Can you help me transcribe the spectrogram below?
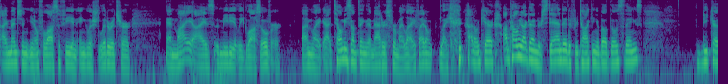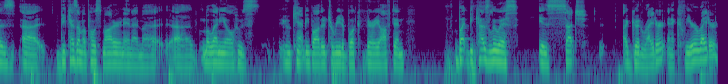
I mentioned, you know, philosophy and English literature and my eyes immediately gloss over I'm like, uh, tell me something that matters for my life. I don't like, I don't care. I'm probably not going to understand it if you're talking about those things, because uh, because I'm a postmodern and I'm a, a millennial who's who can't be bothered to read a book very often. But because Lewis is such a good writer and a clear writer,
